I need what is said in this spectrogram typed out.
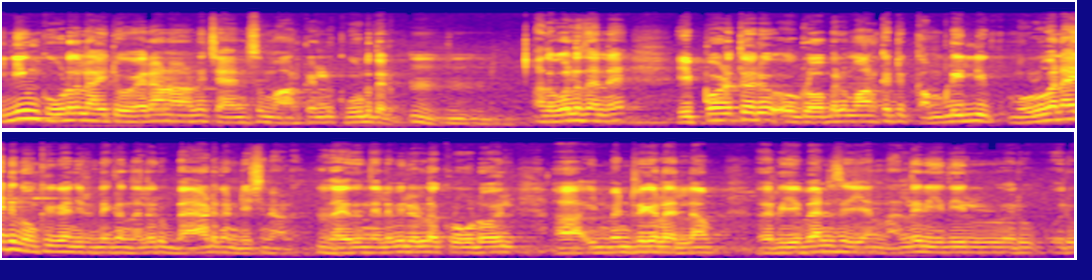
ഇനിയും കൂടുതലായിട്ട് ഉയരാനാണ് ചാൻസ് മാർക്കറ്റിൽ കൂടുതലും. അതുപോലെ തന്നെ ഇപ്പോഴത്തെ ഒരു ഗ്ലോബൽ മാർക്കറ്റ് കംപ്ലീറ്റ്ലി മുഴുവനായിട്ട് നോക്കി കഴിഞ്ഞിട്ടുണ്ടെങ്കിൽ നല്ലൊരു ബാഡ് കണ്ടീഷനാണ്. അതായത് നിലവിലുള്ള ക്രൂഡ് ഓയിൽ ഇൻവെൻട്രികളെല്ലാം റീബാലൻസ് ചെയ്യാൻ നല്ല രീതിയിലുള്ള ഒരു ഒരു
